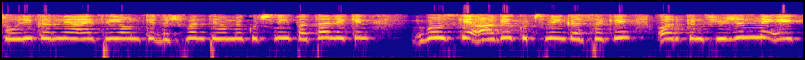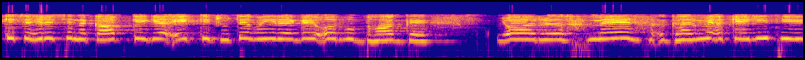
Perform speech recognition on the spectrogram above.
چوری کرنے آئے تھے یا ان کے دشمن تھے، ہمیں کچھ نہیں پتا لیکن وہ اس کے آگے کچھ نہیں کر سکے۔ اور کنفیوژن میں ایک کے چہرے سے نقاب کے گیا، ایک کے جوتے وہیں رہ گئے اور وہ بھاگ گئے۔ اور میں گھر میں اکیلی تھی،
